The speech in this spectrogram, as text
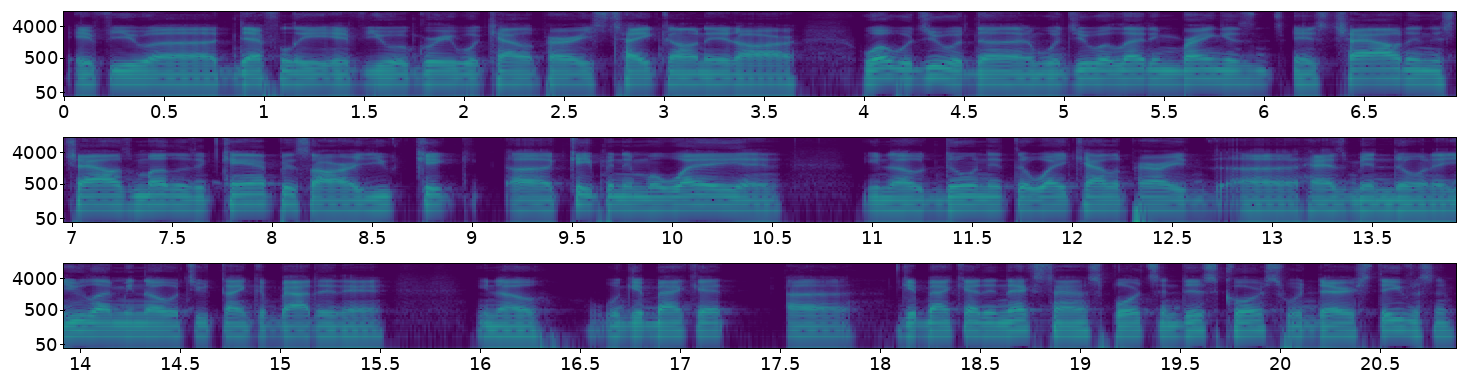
if you uh definitely if you agree with Calipari's take on it, or what would you have done? Would you have let him bring his his child and his child's mother to campus, or are you kick uh keeping him away and you know doing it the way Calipari uh has been doing it? You let me know what you think about it, and you know we'll get back at uh get back at it next time. Sports and discourse with Derek Stevenson.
